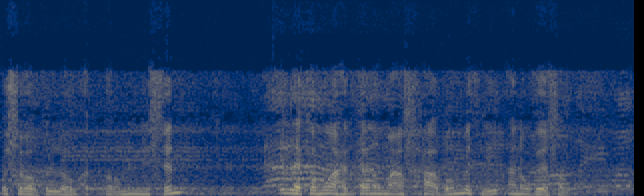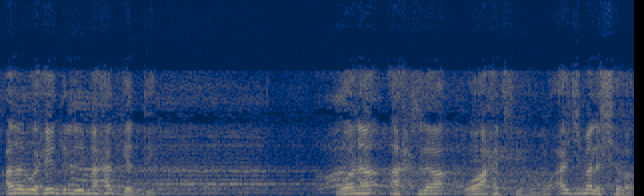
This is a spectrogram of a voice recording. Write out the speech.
والشباب كلهم أكبر مني سن. إلا كم واحد كانوا مع أصحابهم مثلي أنا وفيصل. أنا الوحيد اللي ما حد قدي. وأنا أحلى واحد فيهم وأجمل الشباب.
